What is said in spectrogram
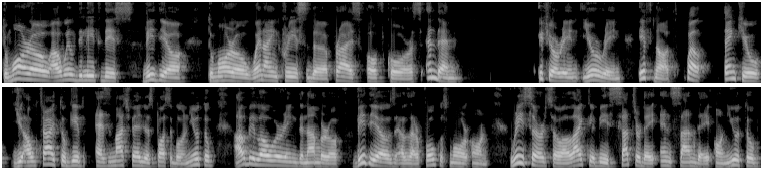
Tomorrow I will delete this video tomorrow when I increase the price of course and then if you're in, you're in. If not, well, thank you. you. I'll try to give as much value as possible on YouTube. I'll be lowering the number of videos as I focus more on research, so I'll likely be Saturday and Sunday on YouTube,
